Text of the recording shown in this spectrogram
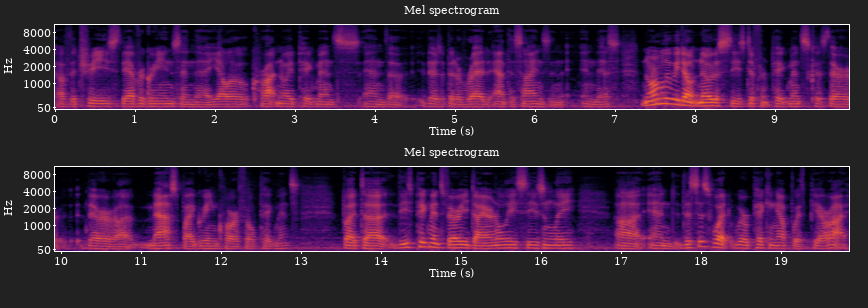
of the trees, the evergreens and the yellow carotenoid pigments, and the, there's a bit of red anthocyanins in, in this. Normally we don't notice these different pigments because they're, they're uh, masked by green chlorophyll pigments. But uh, these pigments vary diurnally, seasonally, uh, and this is what we're picking up with PRI.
